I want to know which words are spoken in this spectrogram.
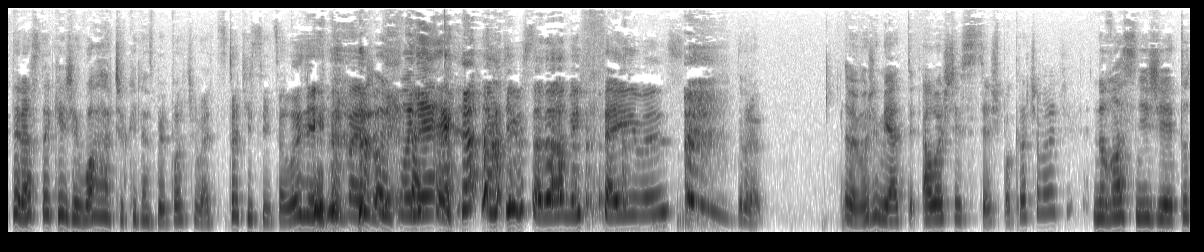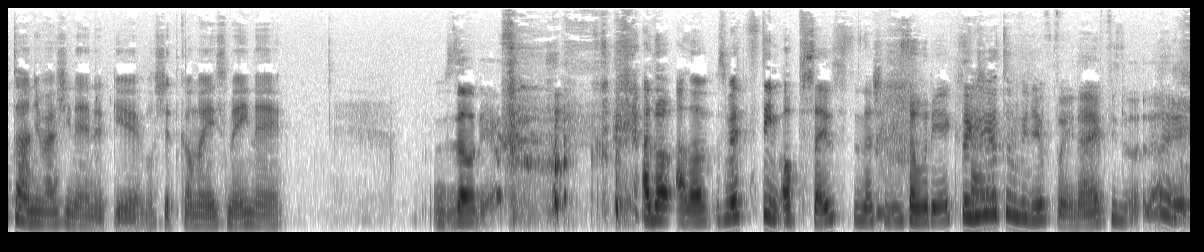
teraz také, že wow, čo keď nás bude počúvať 100 tisíc ľudí. Úplne, že Úplne. cítim sa veľmi famous. Dobre. Dobre, môžem ja, ty, alebo ešte chceš pokračovať? No vlastne, že totálne máš iné energie vo všetkom, aj sme iné zodiak. Áno, áno, sme s tým obsessed, s našimi zodiac. Takže o tom bude úplne iná epizóda, hej.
